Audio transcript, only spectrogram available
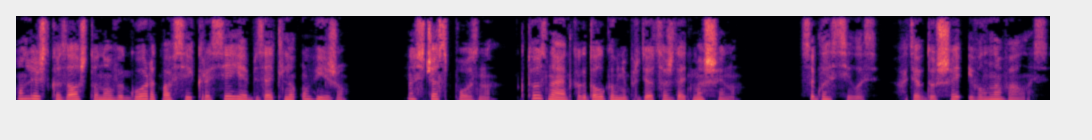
Он лишь сказал, что новый город во всей красе я обязательно увижу. Но сейчас поздно. Кто знает, как долго мне придется ждать машину. Согласилась, хотя в душе и волновалась.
